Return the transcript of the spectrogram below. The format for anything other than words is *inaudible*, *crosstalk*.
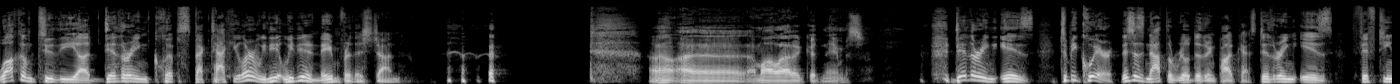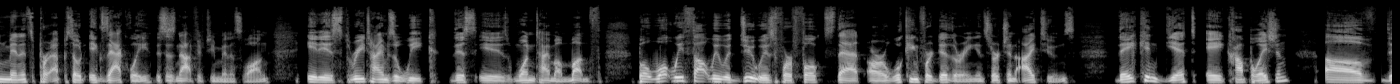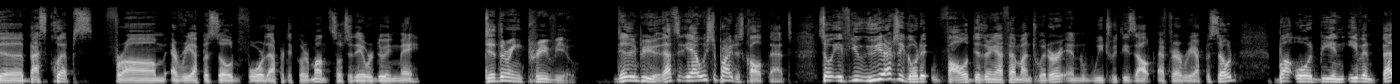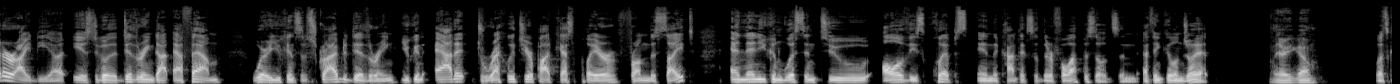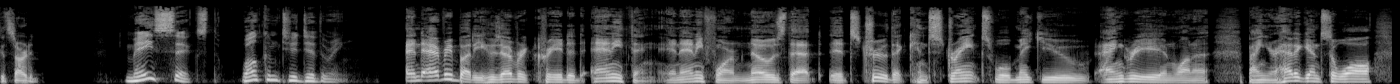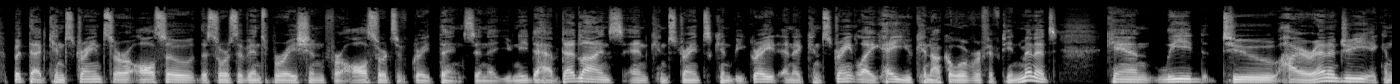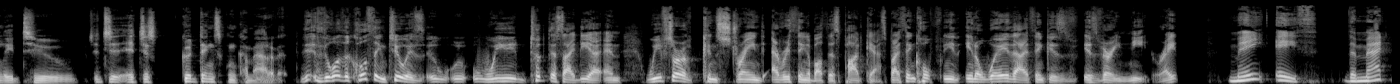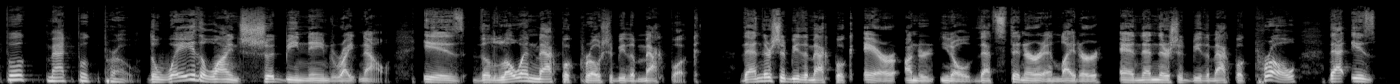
Welcome to the uh, Dithering Clip Spectacular. We need we need a name for this, John. *laughs* uh, I'm all out of good names. Dithering is, to be clear, this is not the real Dithering podcast. Dithering is 15 minutes per episode exactly. This is not 15 minutes long. It is three times a week. This is one time a month. But what we thought we would do is for folks that are looking for Dithering and search in iTunes, they can get a compilation of the best clips from every episode for that particular month. So today we're doing May. Dithering preview. Dithering preview. That's yeah. We should probably just call it that. So if you you can actually go to follow Dithering FM on Twitter, and we tweet these out after every episode. But what would be an even better idea is to go to dithering.fm where you can subscribe to Dithering. You can add it directly to your podcast player from the site, and then you can listen to all of these clips in the context of their full episodes. And I think you'll enjoy it. There you go. Let's get started. May 6th. Welcome to Dithering. And everybody who's ever created anything in any form knows that it's true that constraints will make you angry and want to bang your head against a wall, but that constraints are also the source of inspiration for all sorts of great things and that you need to have deadlines and constraints can be great. And a constraint like, Hey, you cannot go over 15 minutes can lead to higher energy. It can lead to, it, just good things can come out of it. Well, the cool thing too is we took this idea and we've sort of constrained everything about this podcast, but I think hopefully in a way that I think is, is very neat, right? May 8th, the MacBook, MacBook Pro. The way the line should be named right now is the low end MacBook Pro should be the MacBook. Then there should be the MacBook Air under, you know, that's thinner and lighter. And then there should be the MacBook Pro that is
